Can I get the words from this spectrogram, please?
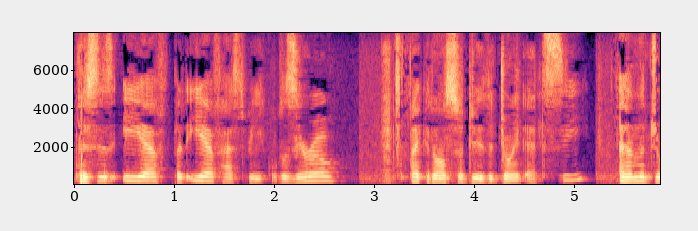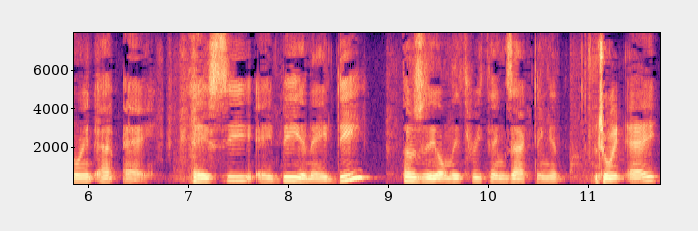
This is EF, but EF has to be equal to 0. I can also do the joint at C and the joint at A. AC, AB, and AD. Those are the only three things acting at joint A.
